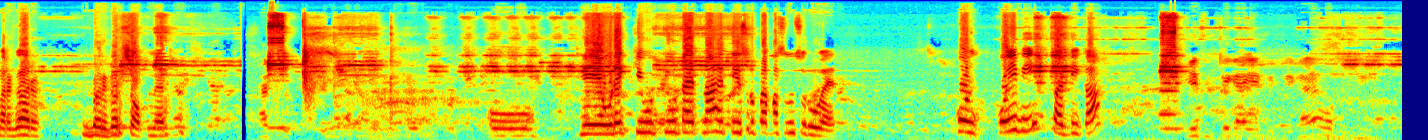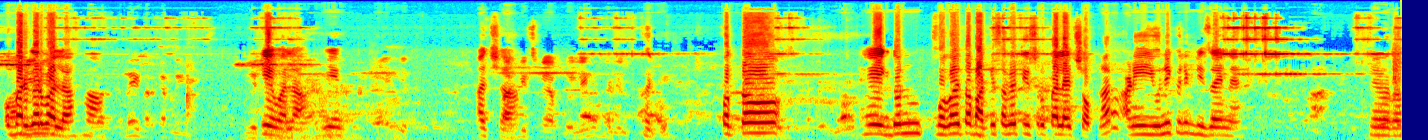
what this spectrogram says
बर्गर बर्गर शॉपनर ओ हे. एवढे क्यूट क्यूट आहेत ना हे तीस रुपयापासून सुरू आहेत कोण कोई भी? थर्टी का? ये फिफ्टी का ये फिफ्टी का है वो ओ बर्गर वाला हाँ. नहीं बर्गर नहीं ये वाला ये. अच्छा. फक्त हे एक दोन वगळता बाकी सगळे तीस रुपयाला आहेत शॉपनर आणि युनिक युनिक डिझाईन आहे. हे बघा.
